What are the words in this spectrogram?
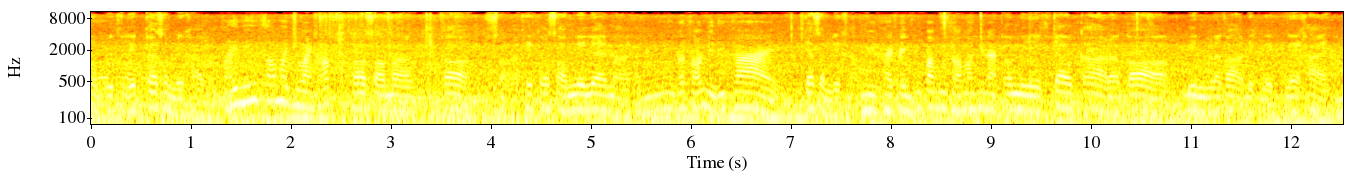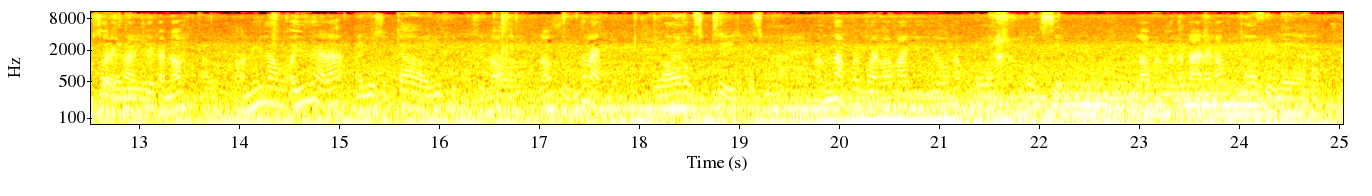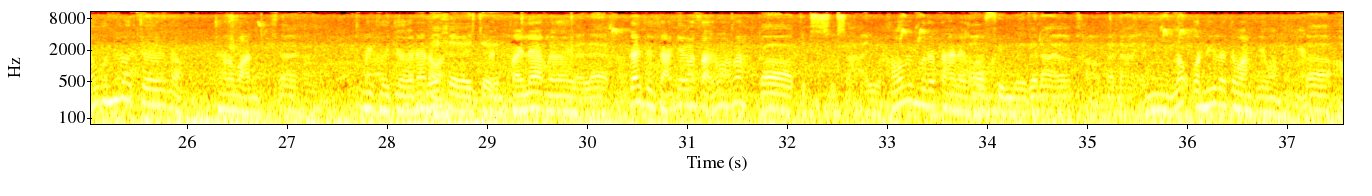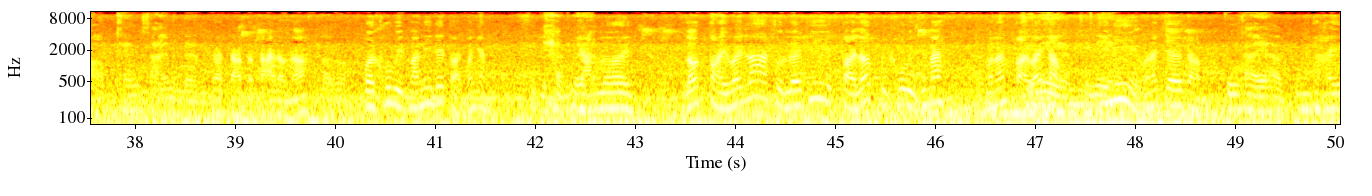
ผมอิทธิฤทธิ์ก็สำเร็จครับไฟล์นี้ซ้อมมากี่วันครับก็ซ้อมมาก็สองอาทิตย์ก็ซ้อมเรื่อยๆมาครับอืมก็ซ้อมอยู่ที่ค่ายแค่สำเร็จครับ มีใครเป็นผู้ป้าผู้ซ้อมมางที่นั่นก็มีเจ้าก้าแล้วก็บินแล้วก็เด็กๆในค่ายช่วยในค่ายช่วยกันเนาะ ครับตอนนี้เราอายุเท่าไหร่แล้วอายุ 19 20 เรา19 เราสูงเท่าไหร่ 164 65น้ำหนักปล่อยๆมาประมาณกี่กิโลครับ ประมาณ60เราเป็นมวยสไตล์อะไรครับ ก็ฝีมือครับ แล้ววันนี้เราเจอกับชาละวัน ใช่ครับ ไม่เคยเจอกันแน่นอนไม่เคยเจอเป็นไฟล์แรกเลยรายแรกครับ ได้ศึกษาเกมมาต่อยเข้ามาป่ะก็ติดศึกษาอยู่เขาเป็นมวยสไตล์อะไรก็วะฝีมือก็ได้ก็เขาก็ได้อืมแล้ววันนี้เราจะวางเกมวางแผนไงก็ออกแข้งซ้ายเหมือนเดิมก็ตามสไตล์เราเนาะครับผมเปิดโควิดมานี่ได้ต่อยบ้างยังยังไม่ยังเลยเราต่อยไว้ล่าสุดเลยที่ต่อยแล้วปิดโควิดใช่ไหมวันนั้นต่อยไว้กับที่นี่วันนั้นเจอกับกรุงไทยครับกรุงไทย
